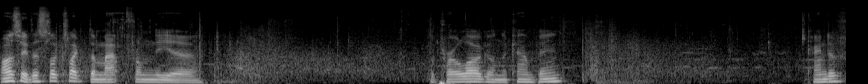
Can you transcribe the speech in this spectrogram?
Honestly, this looks like the map from the uh, the prologue on the campaign. Kind of.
